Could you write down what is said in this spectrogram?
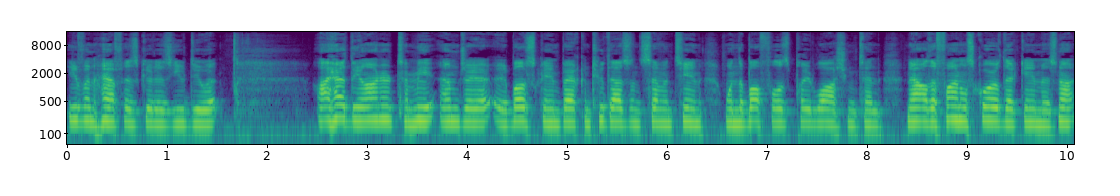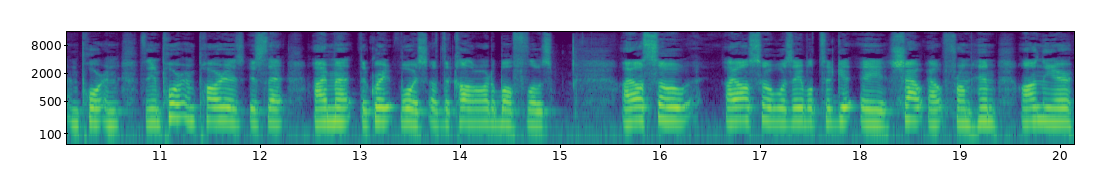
even half as good as you do it. I had the honor to meet MJ at a Buffs game back in 2017 when the Buffaloes played Washington. Now, the final score of that game is not important. The important part is, is that I met the great voice of the Colorado Buffaloes. I also I also was able to get a shout out from him on the air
